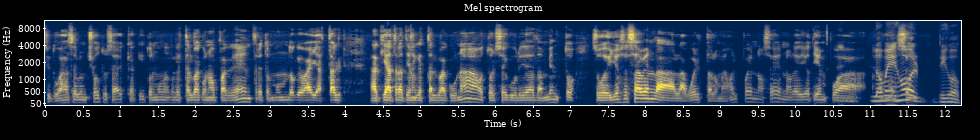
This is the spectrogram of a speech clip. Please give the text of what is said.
si tú vas a hacer un show, tú sabes que aquí todo el mundo tiene que estar vacunado para que entre, todo el mundo que vaya a estar aquí atrás tiene que estar vacunado, toda el seguridad también, todo. ellos se saben la, vuelta, a lo mejor pues no sé, no le dio tiempo a... Lo mejor, digo,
